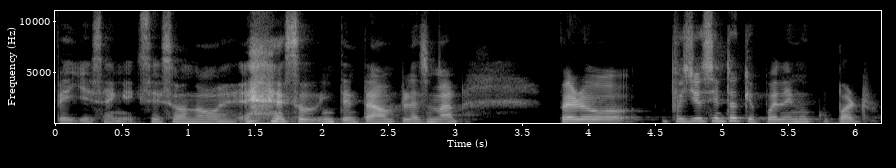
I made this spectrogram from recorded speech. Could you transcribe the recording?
belleza en exceso, ¿no? Eso intentaban plasmar. Pero pues yo siento que pueden ocupar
